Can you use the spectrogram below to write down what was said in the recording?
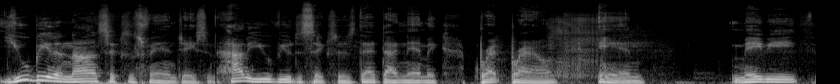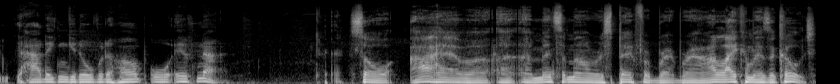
You being a non Sixers fan, Jason, how do you view the Sixers, that dynamic, Brett Brown, and maybe how they can get over the hump, or if not? So I have a, a immense amount of respect for Brett Brown. I like him as a coach.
